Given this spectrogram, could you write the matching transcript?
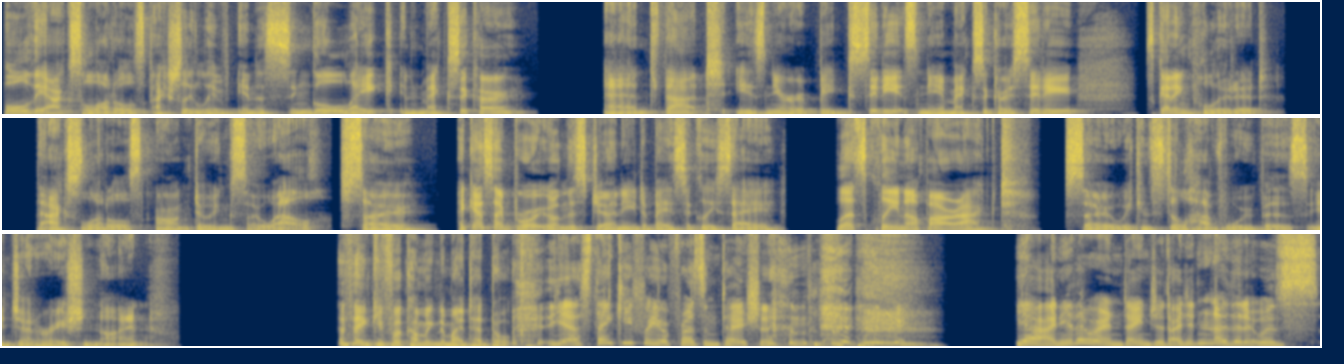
All the axolotls actually live in a single lake in Mexico, and that is near a big city. It's near Mexico City. It's getting polluted. The axolotls aren't doing so well. So I guess I brought you on this journey to basically say, let's clean up our act so we can still have Woopers in Generation 9. And thank you for coming to my TED Talk. Yes, thank you for your presentation. yeah, I knew they were endangered. I didn't know that it was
